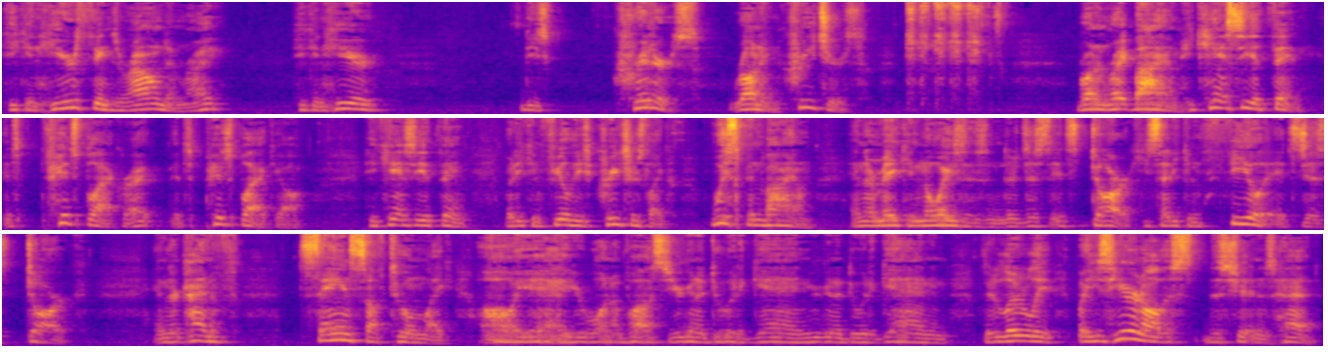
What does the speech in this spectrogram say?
he can hear things around him, right? He can hear these critters running, creatures, running right by him. He can't see a thing. It's pitch black, right? It's pitch black, y'all. He can't see a thing, but he can feel these creatures like wisping by him and they're making noises and they're just, it's dark. He said he can feel it. It's just dark. And they're kind of saying stuff to him like, oh yeah, you're one of us. You're to do it again. You're to do it again. And they're literally, but he's hearing all this, this shit in his head.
